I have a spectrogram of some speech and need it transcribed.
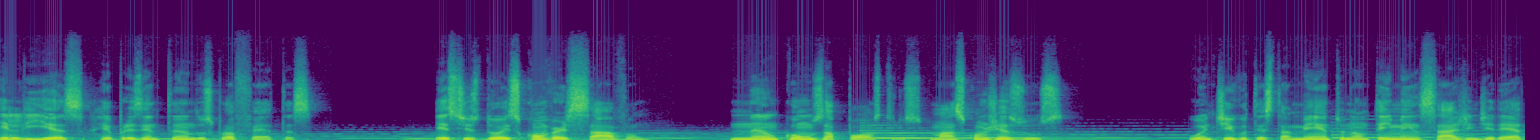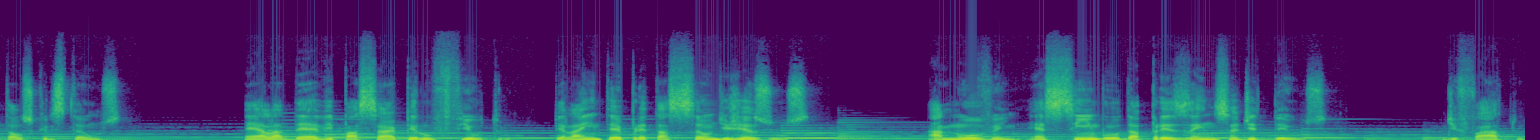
Elias, representando os profetas. Estes dois conversavam, não com os apóstolos, mas com Jesus. O Antigo Testamento não tem mensagem direta aos cristãos. Ela deve passar pelo filtro, pela interpretação de Jesus. A nuvem é símbolo da presença de Deus. De fato,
